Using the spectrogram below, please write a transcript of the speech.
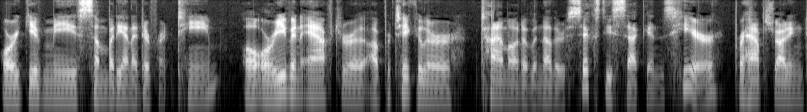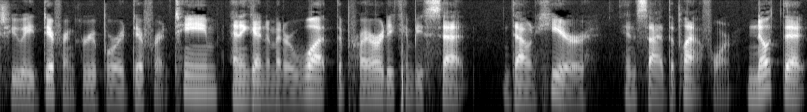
or give me somebody on a different team, Uh, or, even after a, a particular timeout of another 60 seconds here, perhaps routing to a different group or a different team. And again, no matter what, the priority can be set down here inside the platform. Note that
